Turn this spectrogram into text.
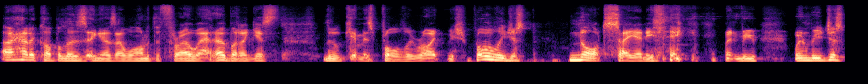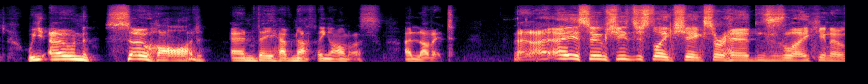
I had a couple of zingers I wanted to throw at her, but I guess little Kim is probably right. We should probably just not say anything when we when we just we own so hard and they have nothing on us. I love it. I, I assume she just like shakes her head and is like, you know,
